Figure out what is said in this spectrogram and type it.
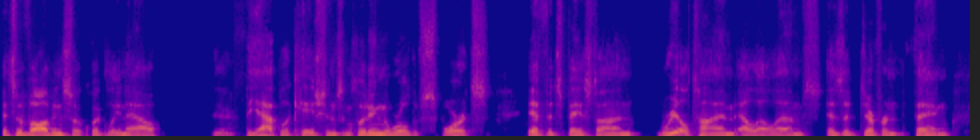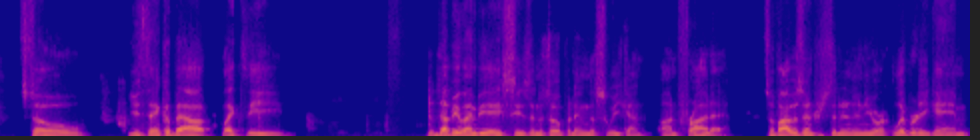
it's evolving so quickly now. Yeah. The applications, including the world of sports, if it's based on real time LLMs, is a different thing. So you think about like the the WNBA season is opening this weekend on mm-hmm. Friday. So if I was interested in a New York Liberty game,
